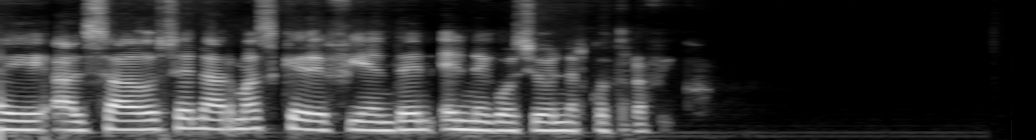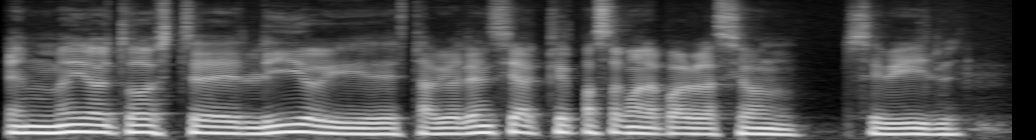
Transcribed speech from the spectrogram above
eh, alzados en armas que defienden el negocio del narcotráfico. En medio de todo este lío y de esta violencia, ¿qué pasa con la población civil?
